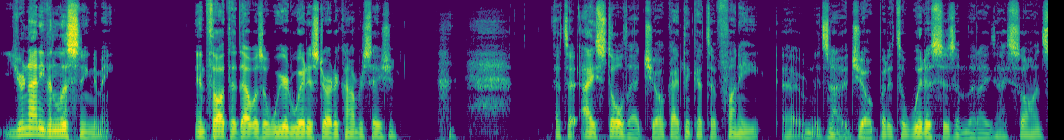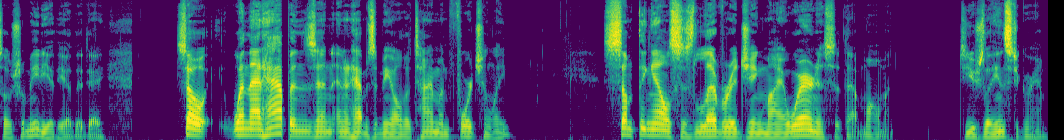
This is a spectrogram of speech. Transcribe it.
You're not even listening to me, and thought that that was a weird way to start a conversation? that's a, I stole that joke. I think that's a funny, uh, it's not a joke, but it's a witticism that I, I, saw on social media the other day. So when that happens, and, and it happens to me all the time, unfortunately, something else is leveraging my awareness at that moment. It's usually Instagram.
